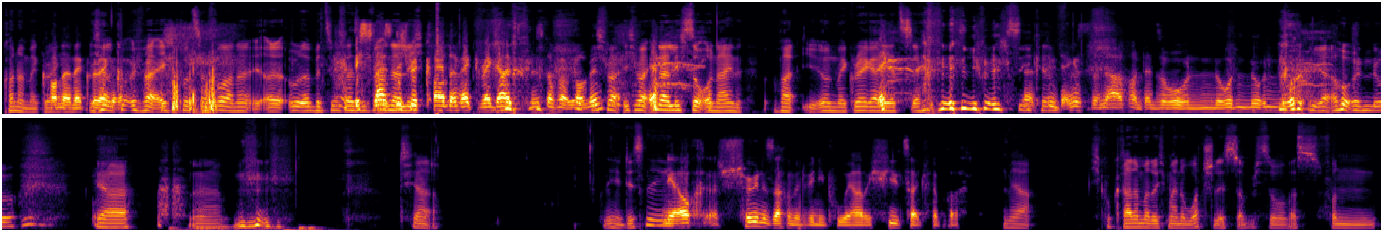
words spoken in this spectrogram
Conor McGregor. Conor McGregor. Ich war, ich war echt kurz davor, ne? Äh, Oder beziehungsweise Ist ich war das nicht innerlich. mit Conor McGregor als Christopher Robin? Ich war, ich war innerlich so, oh nein, war Ian McGregor jetzt der Ja, du UFC-Kämpfer? denkst so nach und dann so, oh, no, no, no. Ja, oh no. Ja. ja. Tja. Nee, Disney. Nee, auch äh, schöne Sache mit Winnie Pooh, da habe ich viel Zeit verbracht. Ja. Ich guck gerade mal durch meine Watchlist, ob ich so was von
